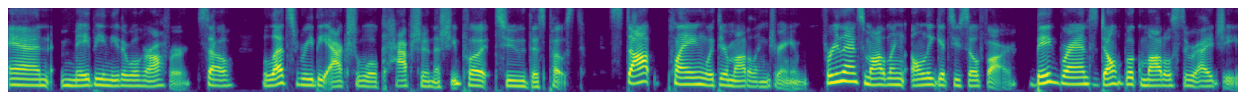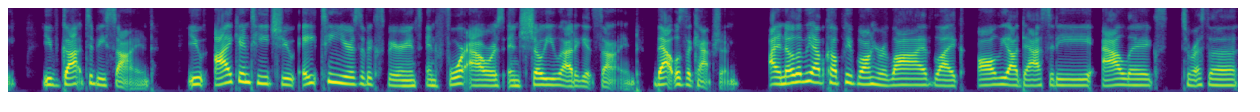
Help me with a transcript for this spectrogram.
And maybe neither will her offer. So let's read the actual caption that she put to this post. Stop playing with your modeling dream. Freelance modeling only gets you so far. Big brands don't book models through IG. You've got to be signed. You I can teach you 18 years of experience in 4 hours and show you how to get signed. That was the caption. I know that we have a couple people on here live, like all the audacity, Alex, Teresa.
